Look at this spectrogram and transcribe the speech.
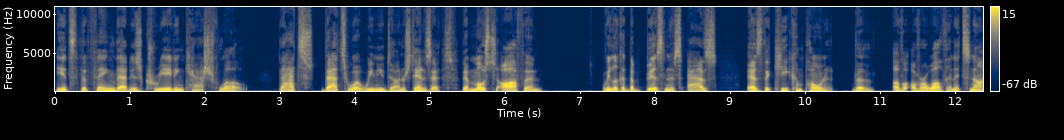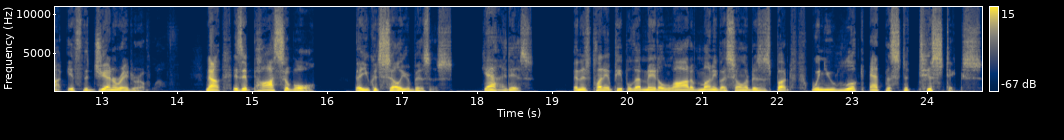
It's the thing that is creating cash flow. That's that's what we need to understand is that that most often we look at the business as as the key component the of, of our wealth, and it's not. It's the generator of wealth. Now, is it possible that you could sell your business? Yeah, it is. And there's plenty of people that made a lot of money by selling their business. But when you look at the statistics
